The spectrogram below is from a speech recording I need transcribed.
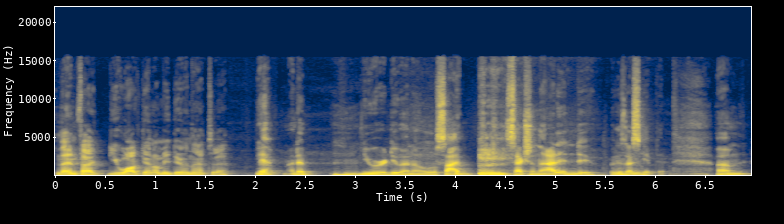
And in fact, you walked in on me doing that today. Yeah, I did. You were doing a little side section that I didn't do because I skipped it. Um,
